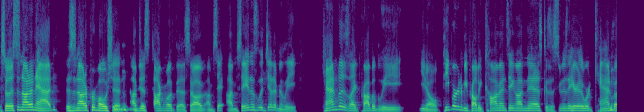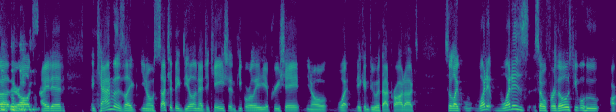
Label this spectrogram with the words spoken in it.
so this is not an ad. This is not a promotion. I'm just talking about this. So I'm, I'm saying I'm saying this legitimately. Canva is like probably you know people are going to be probably commenting on this because as soon as they hear the word Canva, they're all excited. And Canva is like you know such a big deal in education. People really appreciate you know what they can do with that product. So like what it what is so for those people who are,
